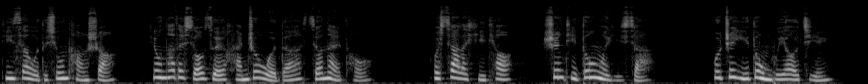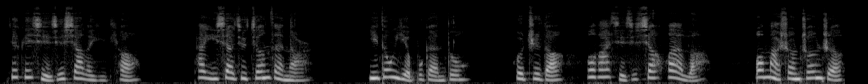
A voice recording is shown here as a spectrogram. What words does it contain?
低在我的胸膛上，用她的小嘴含着我的小奶头，我吓了一跳，身体动了一下。我这一动不要紧，也给姐姐吓了一跳，她一下就僵在那儿，一动也不敢动。我知道我把姐姐吓坏了，我马上装着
